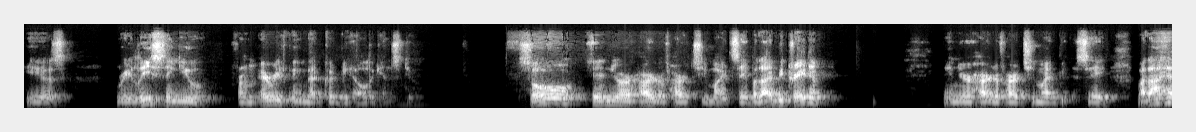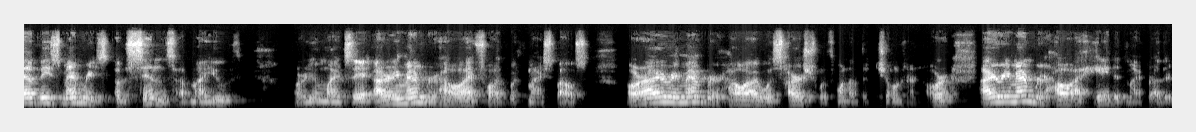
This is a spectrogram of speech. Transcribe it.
He is releasing you from everything that could be held against you. So, in your heart of hearts, you might say, But I betrayed him. In your heart of hearts, you might be, say, But I have these memories of sins of my youth. Or you might say, I remember how I fought with my spouse. Or I remember how I was harsh with one of the children. Or I remember how I hated my brother.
